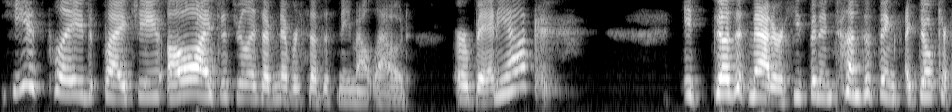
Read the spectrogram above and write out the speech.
he is played by James. Oh, I just realized I've never said this name out loud. Urbaniak. It doesn't matter. He's been in tons of things. I don't care.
